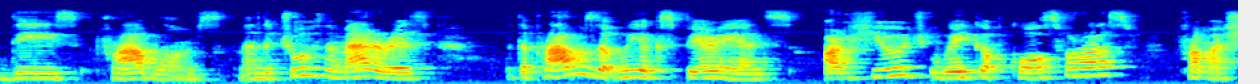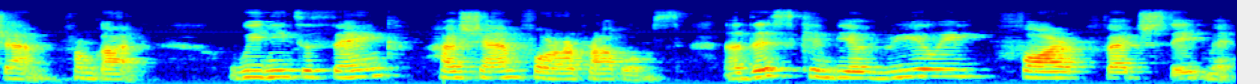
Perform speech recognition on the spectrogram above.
these problems. And the truth of the matter is the problems that we experience are huge wake-up calls for us from Hashem, from God. We need to thank Hashem for our problems. Now this can be a really far-fetched statement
